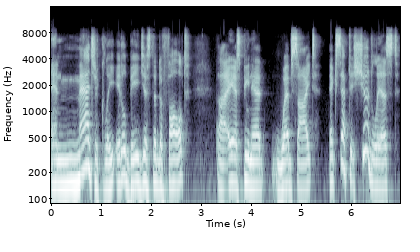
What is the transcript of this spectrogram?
And magically, it'll be just the default uh, ASP.NET website, except it should list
